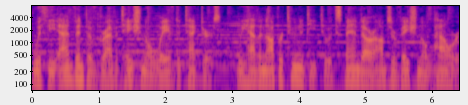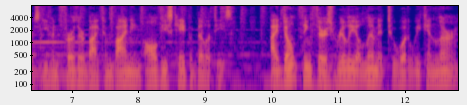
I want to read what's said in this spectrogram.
With the advent of gravitational wave detectors, we have an opportunity to expand our observational powers even further by combining all these capabilities. I don't think there's really a limit to what we can learn.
